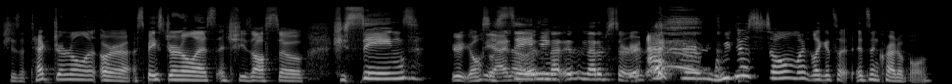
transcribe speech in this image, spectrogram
She's a tech journalist or a space journalist, and she's also she sings. You're also yeah, singing. Isn't that isn't that You're absurd? an actor. you do so much. Like it's a, it's incredible.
